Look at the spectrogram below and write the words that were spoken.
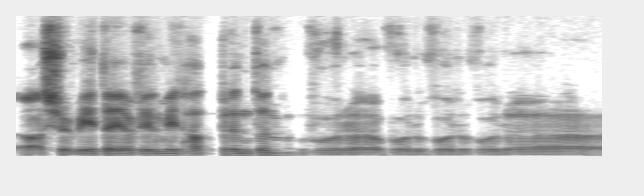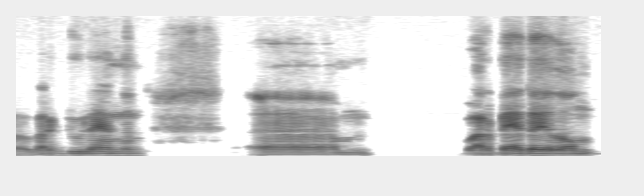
als je weet dat je veel meer gaat printen voor, uh, voor, voor, voor werkdoeleinden, um, waarbij dat je dan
